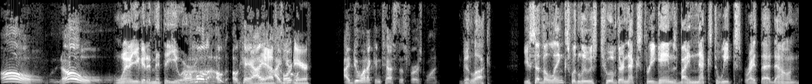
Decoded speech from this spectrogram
Oh no! When are you going to admit that you were Oh, hold wrong? on. O- Okay, we I have I court do, here. I do want to contest this first one. Good luck. You said the Lynx would lose two of their next three games by next week's. Write that down.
